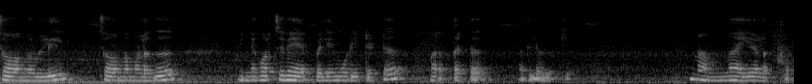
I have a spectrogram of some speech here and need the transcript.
ചുവന്നുള്ളി ചുവന്ന മുളക് പിന്നെ കുറച്ച് വേപ്പലയും കൂടി ഇട്ടിട്ട് വറുത്തിട്ട് അതിലൊഴിക്കും. നന്നായി ഇളക്കും.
